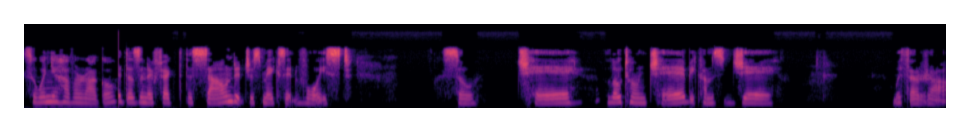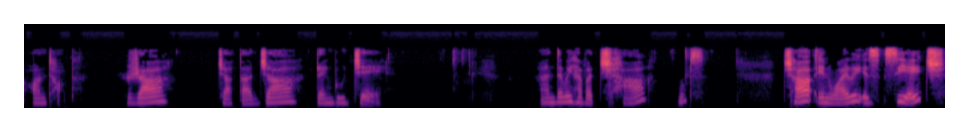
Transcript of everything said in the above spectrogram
So when you have a rago, it doesn't affect the sound, it just makes it voiced. So che, low tone che becomes j with a ra on top. Ra, jata ja, drengbu j. And then we have a cha, oops, Cha in Wylie is CH,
